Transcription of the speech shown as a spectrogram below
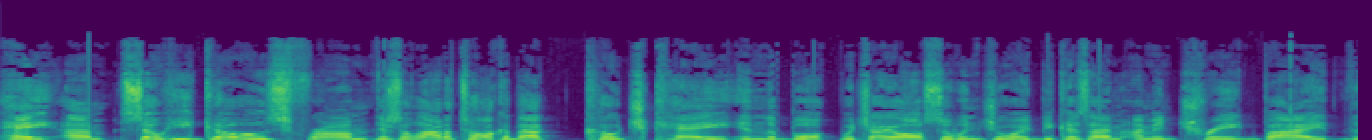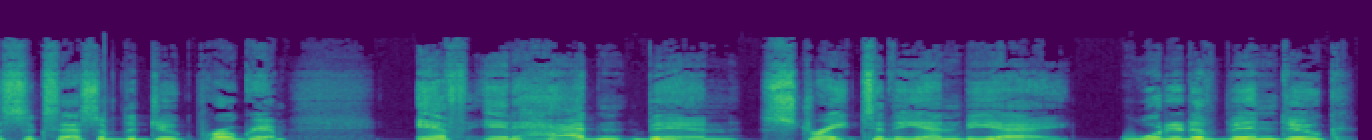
Hey, um, so he goes from. There's a lot of talk about Coach K in the book, which I also enjoyed because I'm I'm intrigued by the success of the Duke program. If it hadn't been straight to the NBA, would it have been Duke?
